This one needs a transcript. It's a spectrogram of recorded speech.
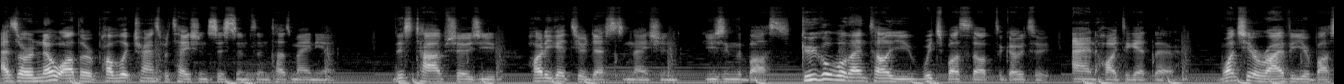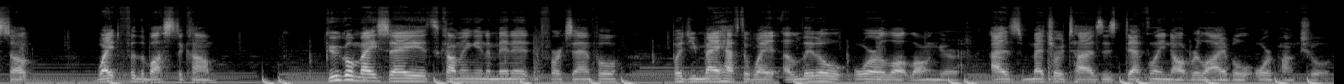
As there are no other public transportation systems in Tasmania, this tab shows you how to get to your destination using the bus. Google will then tell you which bus stop to go to and how to get there. Once you arrive at your bus stop, wait for the bus to come. Google may say it's coming in a minute, for example, but you may have to wait a little or a lot longer, as Metro Tas is definitely not reliable or punctual.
